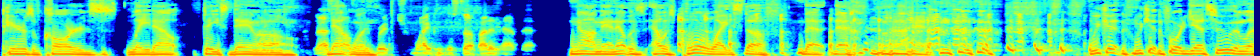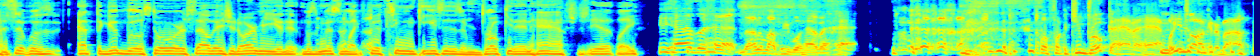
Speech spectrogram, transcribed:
pairs of cards laid out face down. Oh, that, that sounds one. like rich white people stuff. I didn't have that. Nah, man, that was that was poor white stuff. That that we couldn't we couldn't afford guess who unless it was at the Goodwill store or Salvation Army and it was missing like fifteen pieces and broken in half. Shit, like He has a hat. None of my people have a hat. Motherfucker, too broke to have a hat. What are you talking about?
